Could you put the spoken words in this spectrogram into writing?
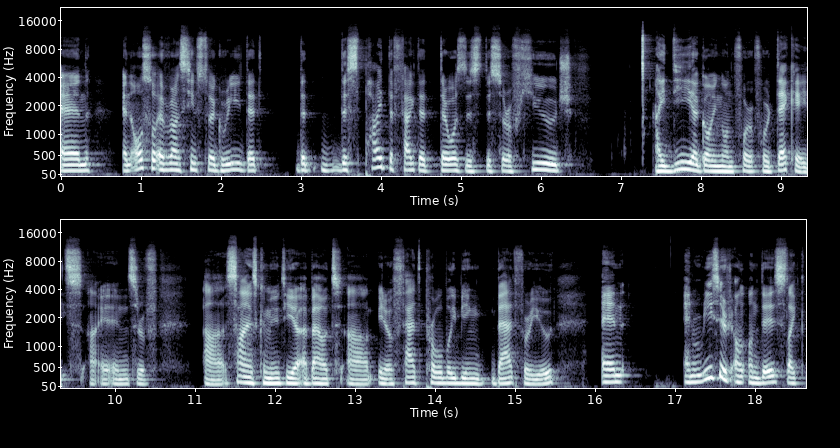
And and also everyone seems to agree that that despite the fact that there was this this sort of huge idea going on for for decades uh, in sort of uh, science community about uh, you know fat probably being bad for you. And and research on, on this like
